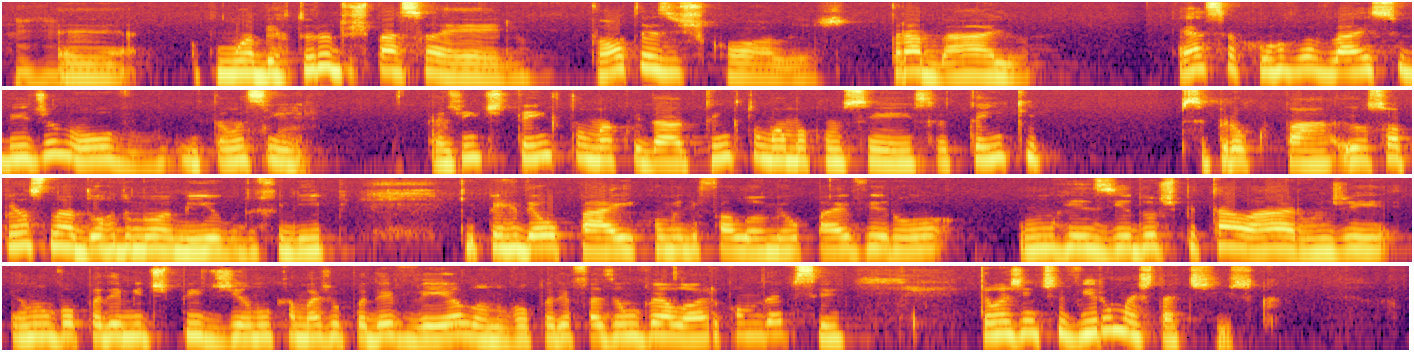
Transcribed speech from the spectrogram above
Uhum. É, com a abertura do espaço aéreo, volta às escolas, trabalho, essa curva vai subir de novo. Então, assim, a gente tem que tomar cuidado, tem que tomar uma consciência, tem que se preocupar. Eu só penso na dor do meu amigo, do Felipe, que perdeu o pai. Como ele falou, meu pai virou um resíduo hospitalar, onde eu não vou poder me despedir, eu nunca mais vou poder vê-lo, eu não vou poder fazer um velório como deve ser. Então a gente vira uma estatística.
